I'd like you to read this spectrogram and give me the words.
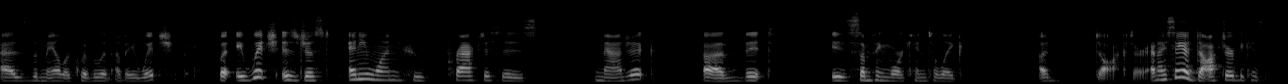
as the male equivalent of a witch. But a witch is just anyone who practices magic uh, that is something more akin to like a doctor. And I say a doctor because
